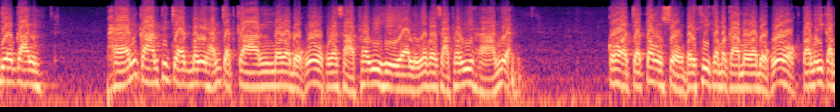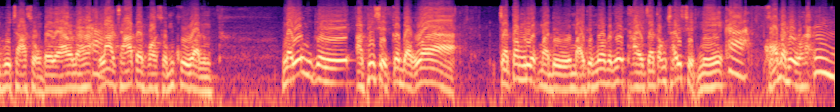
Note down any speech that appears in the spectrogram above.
เดียวกันแผนการที่จะบริหารจัดการมรดกโลกปราสาทพระวิเฮียรหรือว่าปราสาทพระวิหารเนี่ย ก็จะต้องส่งไปที่กรรมการมรดกโลก ตอนนี้กัมพูชาส่งไปแล้วนะฮะค่ะ ล่าช้าไปพอสมควรนายกรัฐมนตรีอภิสิทธิ์ก็บอกว่าจะต้องเรียกมาดู หมายถึงว่าประเทศไทยจะต้องใช้สิทธินี้ ค่ะ ขอมาดูฮะ อืม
